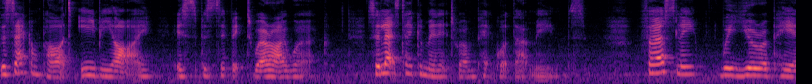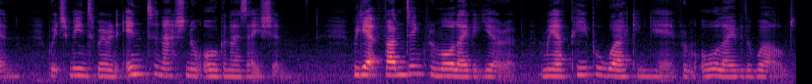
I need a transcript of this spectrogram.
The second part, EBI, is specific to where I work. So let's take a minute to unpick what that means. Firstly, we're European, which means we're an international organisation. We get funding from all over Europe and we have people working here from all over the world.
